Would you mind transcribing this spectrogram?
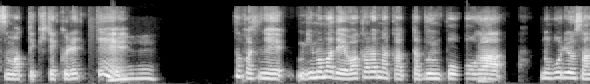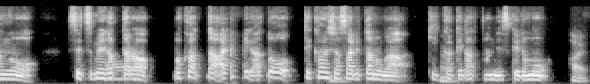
集まってきてくれへて、えなんかね、今までわからなかった文法が、のぼりおさんの説明だったあら、わかった、ありがとうって感謝されたのがきっかけだったんですけども、はい。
